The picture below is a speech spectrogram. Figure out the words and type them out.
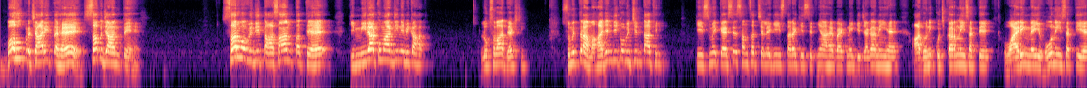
बहुप्रचारित है, सब जानते हैं। सर्वविदित आसान तथ्य है कि मीरा कुमार जी ने भी कहा लोकसभा अध्यक्ष थी। सुमित्रा महाजन जी को भी चिंता थी कि इसमें कैसे संसद चलेगी, इस तरह की स्थितियाँ हैं, बैठने की जगह नहीं है, आधुनिक कुछ कर नहीं सकते, वायरिंग नहीं हो नहीं सकती है,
